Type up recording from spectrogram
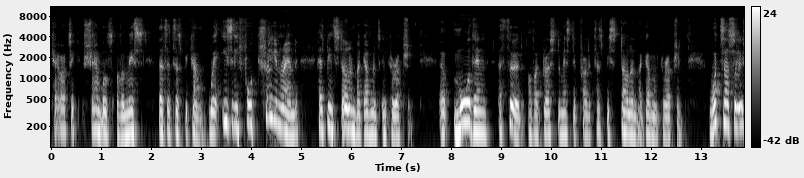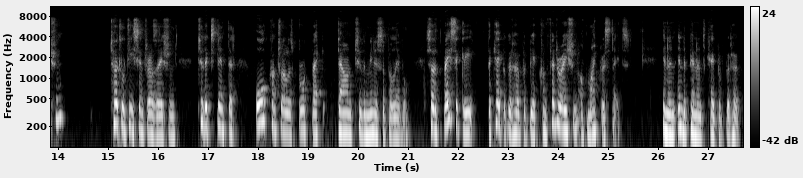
chaotic shambles of a mess that it has become, where easily four trillion rand has been stolen by government in corruption. Uh, more than a third of our gross domestic product has been stolen by government corruption. What's our solution? Total decentralization to the extent that all control is brought back down to the municipal level. So that basically, the Cape of Good Hope would be a confederation of microstates in an independent Cape of Good Hope.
